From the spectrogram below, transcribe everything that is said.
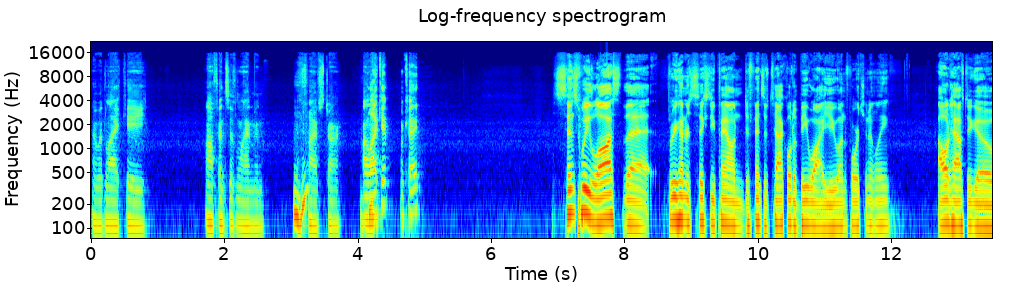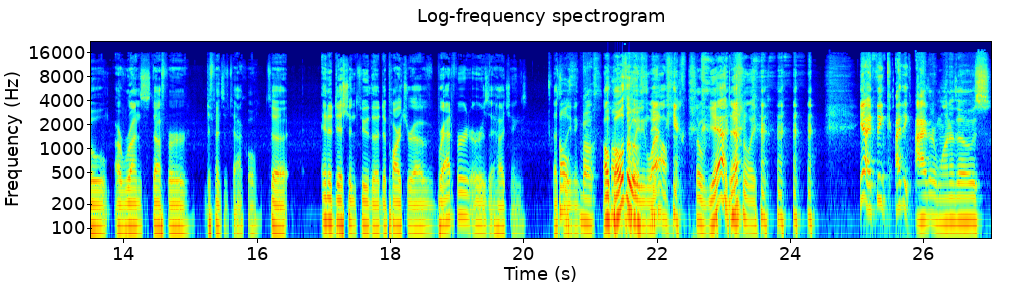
I would like a offensive lineman, Mhm. five star. I like it. Okay. Since we lost that 360 pound defensive tackle to BYU, unfortunately, I would have to go a run stuffer defensive tackle to, in addition to the departure of Bradford or is it Hutchings that's Both. leaving? Both. Oh, both, are leaving. yeah. Wow. Yeah. So yeah, definitely. yeah, I think I think either one of those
